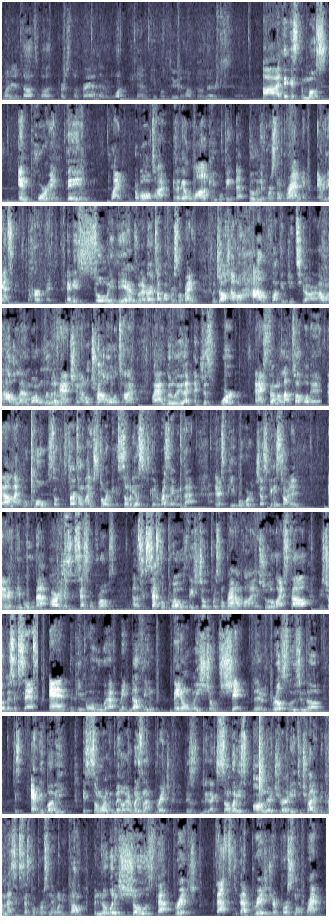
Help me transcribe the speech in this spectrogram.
what are your thoughts about personal brand and what can people do to help build theirs? Uh, I think it's the most important thing like of all time. And I think a lot of people think that building a personal brand, like everything has to be perfect. I get so many DMs whenever I talk about personal branding. But Josh, I don't have a fucking GTR. I don't have a Lambo. I don't live in a mansion. I don't travel all the time. Like I literally like I just work and I sit on my laptop all day. And I'm like, well, cool. So start talking about your story because somebody else is gonna resonate with that. There's people who are just getting started, and there's people that are you know successful pros. Now the successful pros, they show the personal brand online, they show the lifestyle, they show their success, and the people who have made nothing, they don't really show shit. The real solution though is everybody is somewhere in the middle. Everybody's on a bridge. There's like somebody's on their journey to try to become that successful person they want to become, but nobody shows that bridge. That's that bridge is your personal brand.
